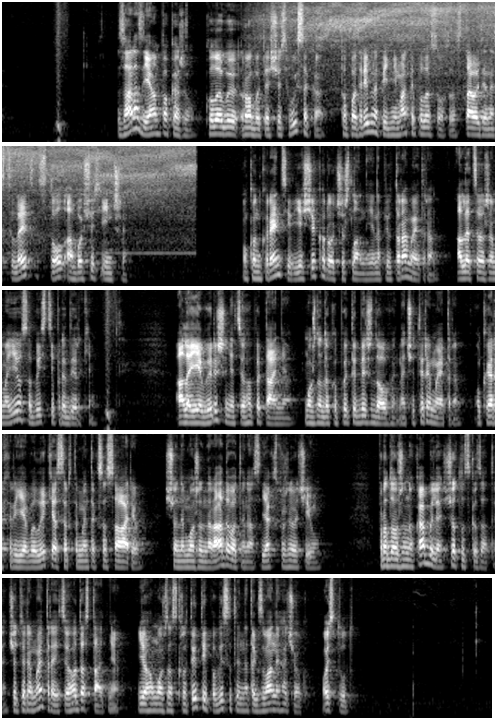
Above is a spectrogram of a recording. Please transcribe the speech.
Зараз я вам покажу. Коли ви робите щось високо, то потрібно піднімати пилососа, ставити на стілець, стол або щось інше. У конкуренців є ще коротші шланги на 1,5 метра, але це вже мої особисті придирки. Але є вирішення цього питання. Можна докупити більш довгий на 4 метри. У Керхер є великий асортимент аксесуарів, що не може не радувати нас як споживачів. Про довжину кабеля, що тут сказати? 4 метри і цього достатньо. Його можна скрутити і повісити на так званий гачок. Ось тут.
